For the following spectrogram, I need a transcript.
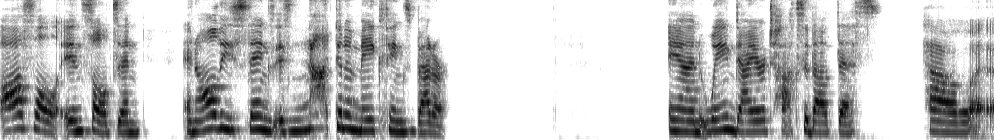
awful insults and, and all these things is not going to make things better. And Wayne Dyer talks about this how, uh,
